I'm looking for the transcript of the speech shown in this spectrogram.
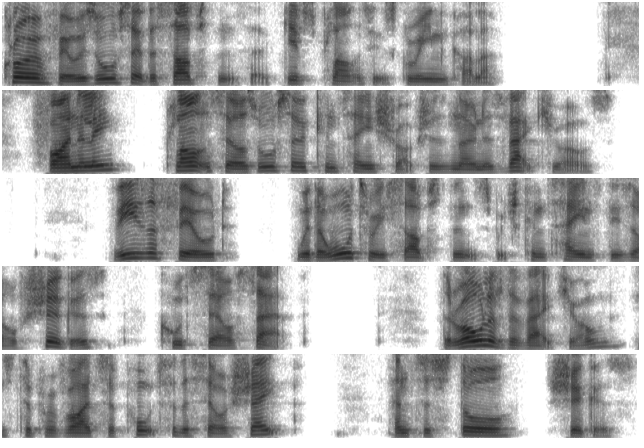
Chlorophyll is also the substance that gives plants its green colour. Finally, plant cells also contain structures known as vacuoles. These are filled with a watery substance which contains dissolved sugars called cell sap. The role of the vacuole is to provide support for the cell shape and to store sugars.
